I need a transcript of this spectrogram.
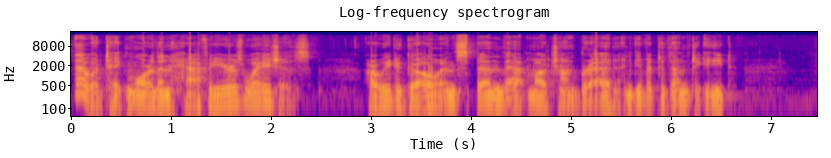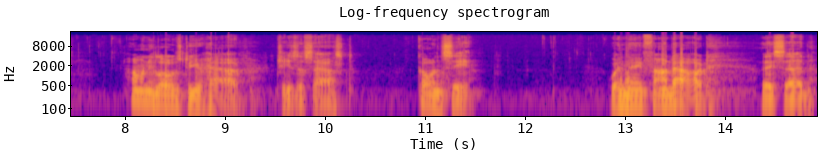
That would take more than half a year's wages. Are we to go and spend that much on bread and give it to them to eat? How many loaves do you have? Jesus asked. Go and see. When they found out, they said,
